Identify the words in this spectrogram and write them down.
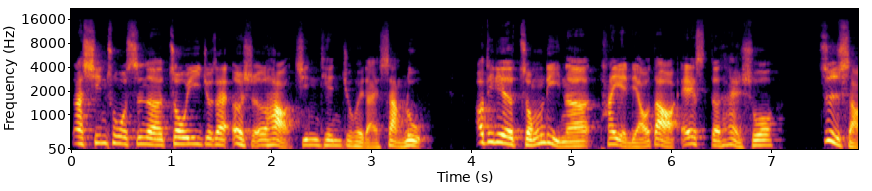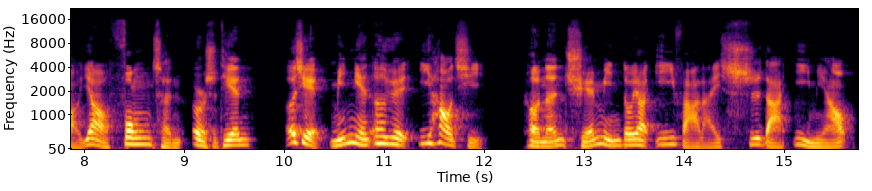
那新措施呢，周一就在二十二号，今天就会来上路。奥地利的总理呢，他也聊到 S 的，他也说。至少要封城二十天，而且明年二月一号起可能全民都要依法来施打疫苗。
